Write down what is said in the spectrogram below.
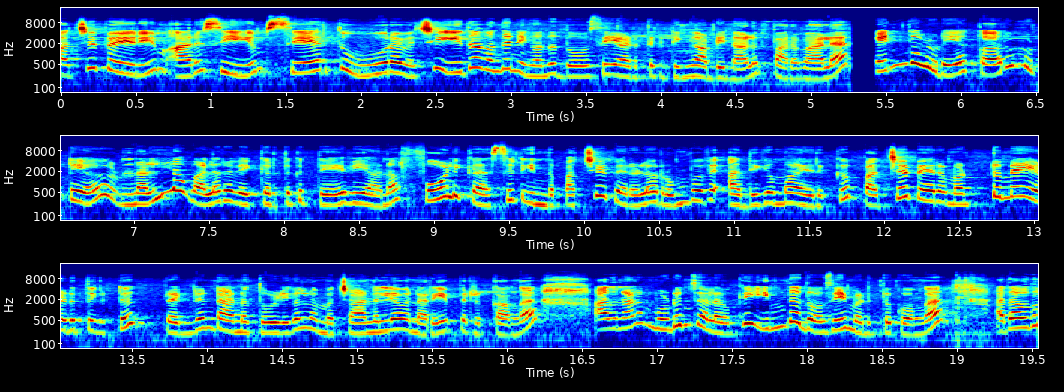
பச்சை பயிரையும் அரிசியையும் சேர்த்து ஊற வச்சு இதை வந்து நீங்கள் வந்து தோசையை எடுத்துக்கிட்டிங்க அப்படின்னாலும் பரவாயில்ல. பெண்களுடைய கருமுட்டையை நல்லா வளர வைக்கிறதுக்கு தேவையான ஃபோலிக் ஆசிட் இந்த பச்சை பேரில் ரொம்பவே அதிகமாக இருக்குது பச்சை பேரை மட்டுமே எடுத்துக்கிட்டு ப்ரெக்னென்ட் ஆன தோழிகள் நம்ம சேனல்லே நிறைய பேர் இருக்காங்க. அதனால் முடிஞ்ச அளவுக்கு இந்த தோசையும் எடுத்துக்கோங்க. அதாவது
